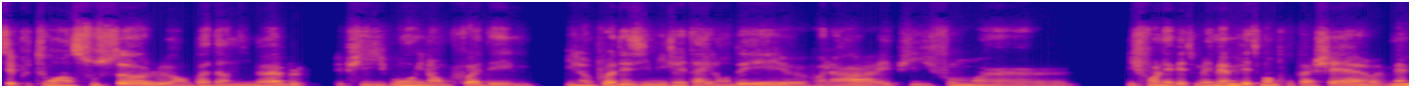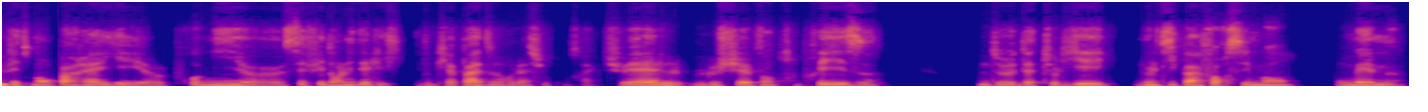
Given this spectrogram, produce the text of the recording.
c'est plutôt un sous-sol en bas d'un immeuble. Et puis bon, il emploie des il emploie des immigrés thaïlandais, voilà. Et puis ils font ils font les mêmes vêtements pour pas cher, même vêtements pareil et promis, c'est fait dans les délais. Donc il n'y a pas de relation contractuelle. Le chef d'entreprise d'atelier ne le dit pas forcément, ou même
